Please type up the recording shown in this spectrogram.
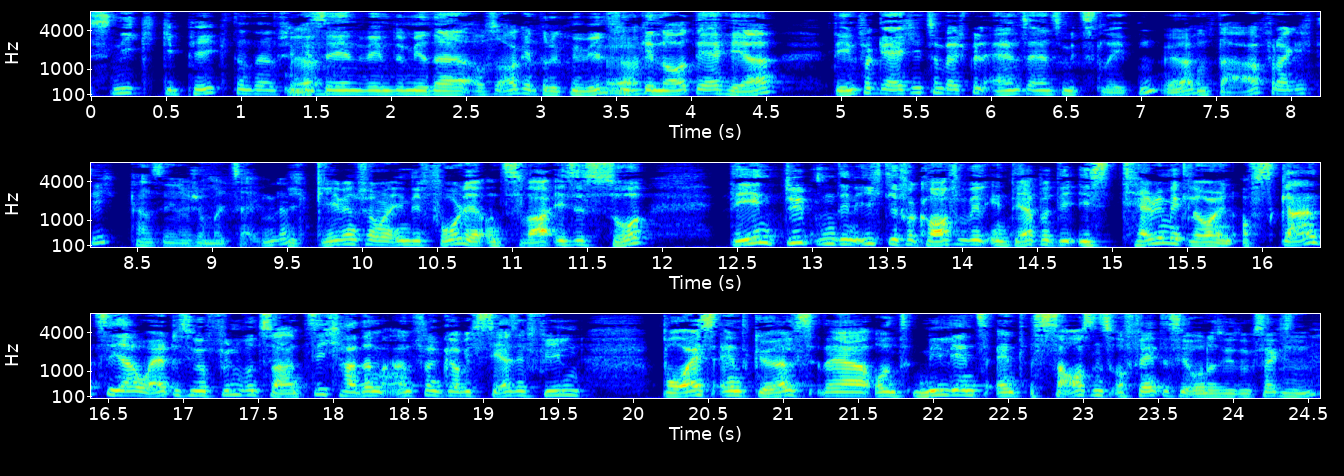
Sneak gepickt und habe schon Ja. gesehen, wem du mir da aufs Auge drücken willst. Ja. Und genau der Herr, den vergleiche ich zum Beispiel 1-1 mit Slayton. Ja. Und da frage ich dich, kannst du ihn ja schon mal zeigen lassen? Ich gebe ihn schon mal in die Folie. Und zwar ist es so, den Typen, den ich dir verkaufen will in der Partie, ist Terry McLaurin. Aufs ganze Jahr Wide Receiver 25 hat am Anfang, glaube ich, sehr, sehr vielen Boys and Girls äh, und Millions and Thousands of Fantasy Owners, wie du sagst, Mhm.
